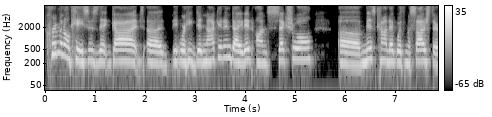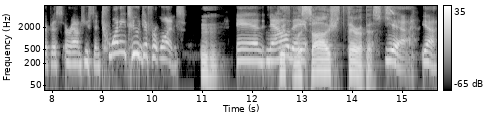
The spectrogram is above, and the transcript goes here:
criminal cases that got uh where he did not get indicted on sexual uh misconduct with massage therapists around Houston 22 different ones hmm and now With they massage therapists. yeah yeah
